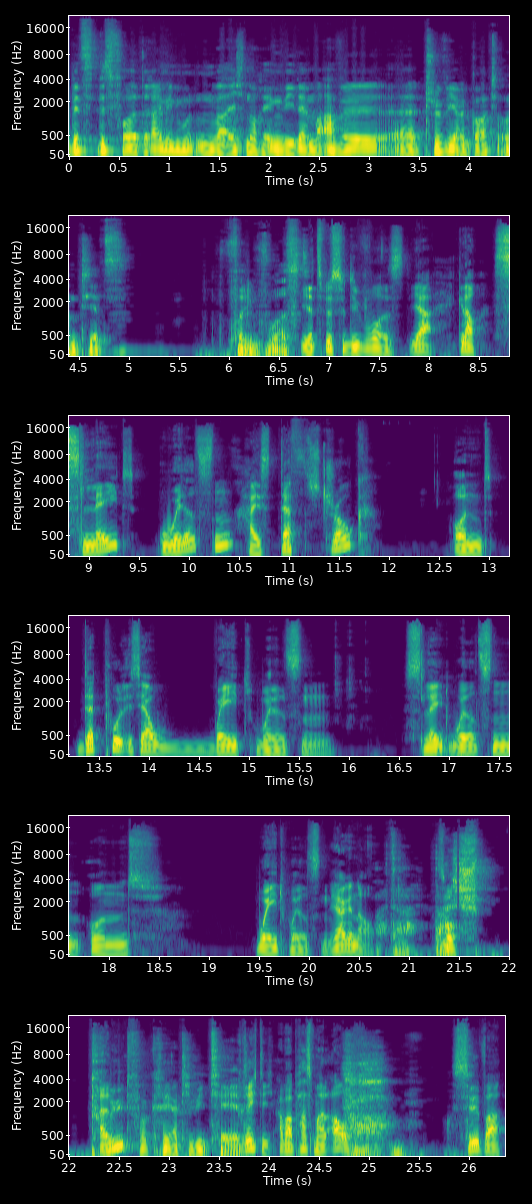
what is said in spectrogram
bis, bis vor drei Minuten war ich noch irgendwie der Marvel äh, Trivia Gott und jetzt voll die Wurst. Jetzt bist du die Wurst. Ja, genau. Slade Wilson heißt Deathstroke und Deadpool ist ja Wade Wilson. Slade Wilson und Wade Wilson. Ja, genau. Alter, da so. sprüht vor Kreativität. Richtig, aber pass mal auf. Silver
